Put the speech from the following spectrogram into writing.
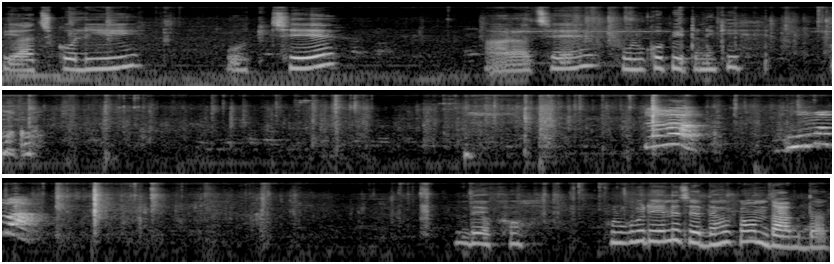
পেঁয়াজ কলি উচ্ছে, আর আছে ফুলকপি, এটা নাকি দেখো, ফুলকপিটা এনেছে, দেখো কেমন দাগ দাগ।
